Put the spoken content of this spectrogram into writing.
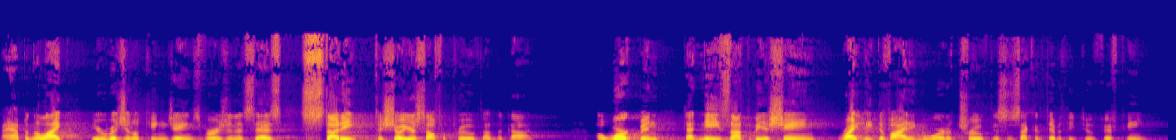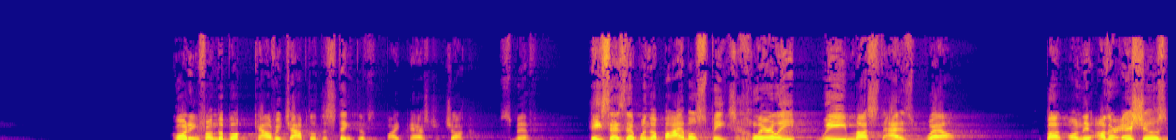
I happen to like the original King James Version that says, Study to show yourself approved unto God. A workman that needs not to be ashamed, rightly dividing the word of truth. This is 2 Timothy 2.15. Quoting from the book Calvary Chapel Distinctives by Pastor Chuck Smith. He says that when the Bible speaks clearly, we must as well. But on the other issues,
